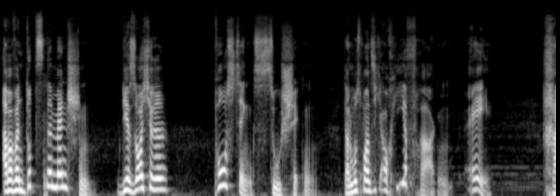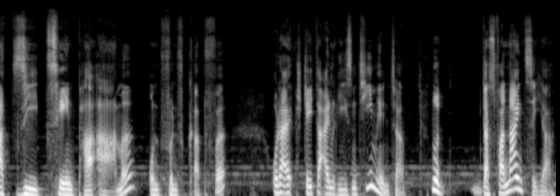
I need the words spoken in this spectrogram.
Aber wenn Dutzende Menschen dir solche Postings zuschicken, dann muss man sich auch hier fragen, ey, hat sie zehn Paar Arme und fünf Köpfe? Oder steht da ein Riesenteam hinter? Nur, das verneint sie ja.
